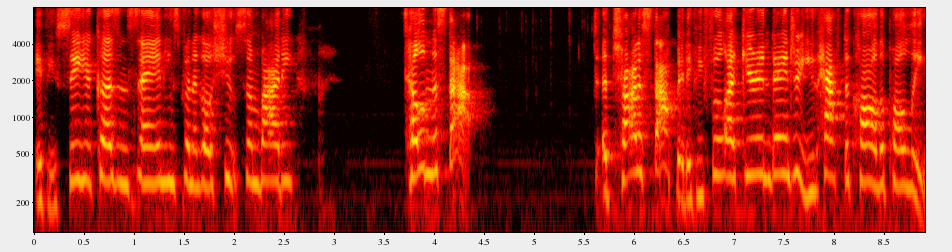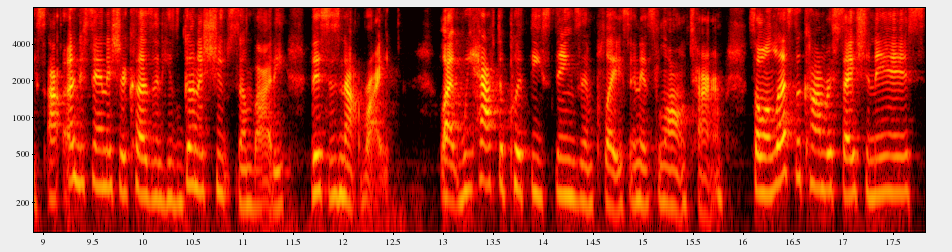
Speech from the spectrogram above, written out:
If you see your cousin saying he's going to go shoot somebody, tell him to stop. Uh, try to stop it. If you feel like you're in danger, you have to call the police. I understand it's your cousin. He's going to shoot somebody. This is not right. Like we have to put these things in place and it's long term. So unless the conversation is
